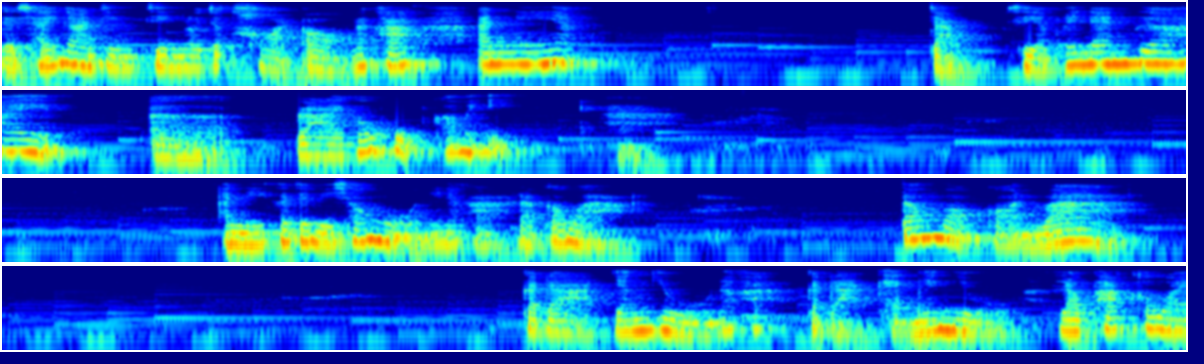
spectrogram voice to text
จะใช้งานจริง ๆ เราจะถอดออกนะคะ อันนี้จับเสียบให้แน่นเพื่อให้ปลายเขาหุบเข้ามาอีกอันนี้ก็จะมีช่องโหว่นี้นะคะ แล้วก็วาง ต้องบอกก่อนว่า กระดาษยังอยู่นะคะ กระดาษแข็งยังอยู่ เราพักเขาไว้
